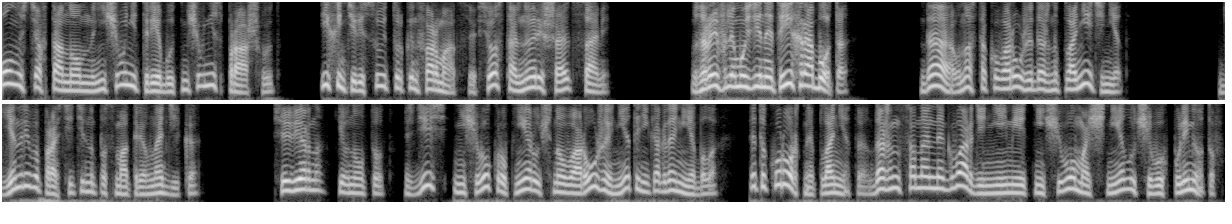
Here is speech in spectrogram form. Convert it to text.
Полностью автономны, ничего не требуют, ничего не спрашивают. Их интересует только информация, все остальное решают сами. Взрыв лимузина — это их работа? Да, у нас такого оружия даже на планете нет. Генри вопросительно посмотрел на Дика. «Все верно», — кивнул тот. «Здесь ничего крупнее ручного оружия нет и никогда не было. Это курортная планета. Даже Национальная гвардия не имеет ничего мощнее лучевых пулеметов.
